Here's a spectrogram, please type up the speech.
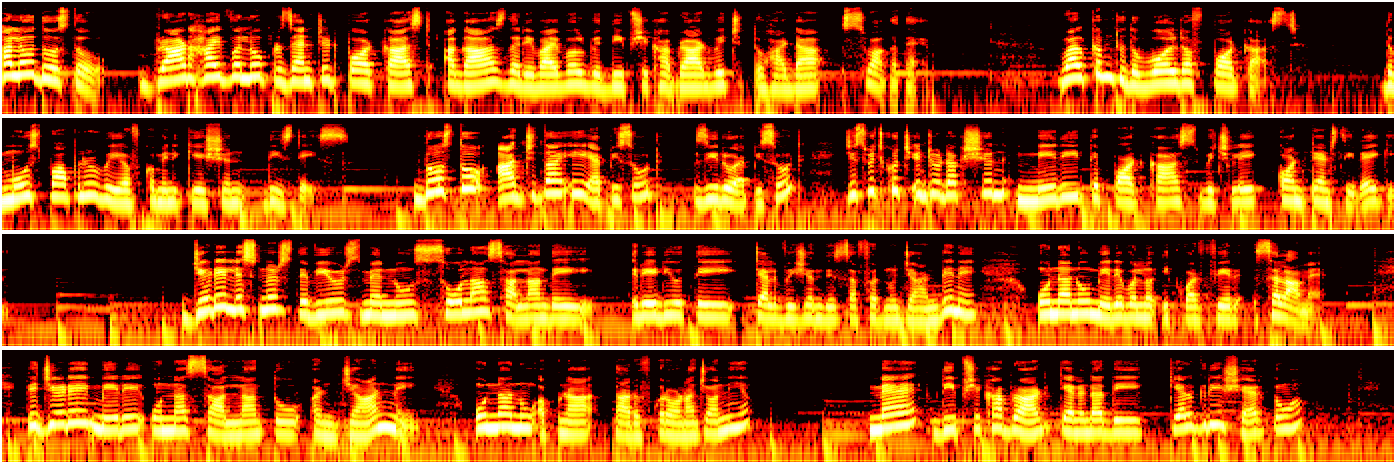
Hello ਦੋਸਤੋ Broad ਹਾਈਵ ਵੱਲੋਂ presented podcast ਆਗਾਜ਼ ਦਾ ਰਿਵਾਈਵਲ ਵਿਦ ਦੀਪ ਸ਼ਿਖਾ ਬਰਾਡ ਵਿੱਚ ਤੁਹਾਡਾ ਸਵਾਗਤ ਹੈ welcome to the world of podcast the most popular way of communication these days ਦੋਸਤੋ ਅੱਜ ਦਾ ਇਹ ਐਪੀਸੋਡ ਜ਼ੀਰੋ ਐਪੀਸੋਡ ਜਿਸ ਵਿੱਚ ਕੁਝ ਇੰਟਰੋਡਕਸ਼ਨ ਮੇਰੀ ਤੇ ਪੋਡਕਾਸਟ ਵਿਚਲੇ ਕੰਟੈਂਟਸ ਦੀ ਰਹੇਗੀ ਜਿਹੜੇ ਲਿਸਨਰਸ ਤੇ ਵਿਊਅਰਸ ਮੈਨੂੰ 16 ਸਾਲਾਂ ਦੇ ਰੇਡੀਓ ਤੇ ਟੈਲੀਵਿਜ਼ਨ ਦੇ ਸਫ਼ਰ ਨੂੰ ਜਾਣਦੇ ਨੇ, ਉਹਨਾਂ ਨੂੰ ਮੇਰੇ ਵੱਲੋਂ ਇੱਕ ਵਾਰ ਫਿਰ ਸਲਾਮ ਹੈ। ਤੇ ਜਿਹੜੇ ਮੇਰੇ ਉਹਨਾਂ ਸਾਲਾਂ ਤੋਂ ਅਣਜਾਣ ਨੇ, ਉਹਨਾਂ ਨੂੰ ਆਪਣਾ ਤਾਰਫ ਕਰਾਉਣਾ ਚਾਹੁੰਦੀ ਆ ਮੈਂ ਦੀਪ ਸ਼ਿਖਾ ਬਰਾਡ ਕੈਨੇਡਾ ਦੇ ਕੈਲਗਰੀ ਸ਼ਹਿਰ ਤੋਂ ਆ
